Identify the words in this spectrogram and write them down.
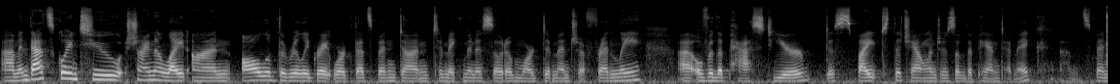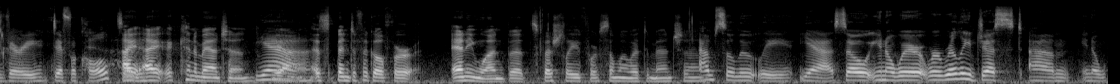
Um, and that's going to shine a light on all of the really great work that's been done to make Minnesota more dementia friendly uh, over the past year, despite the challenges of the pandemic. Um, it's been very difficult. I, I can imagine. Yeah. It's been difficult for anyone, but especially for someone with dementia. Absolutely, yeah. So you know, we're we're really just um, you know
